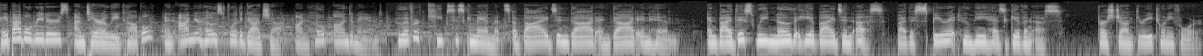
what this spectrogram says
Hey, Bible readers, I'm Tara-Leigh Cobble, and I'm your host for The God Shot on Hope on Demand. Whoever keeps his commandments abides in God and God in him. And by this we know that he abides in us, by the Spirit whom he has given us. 1 John 3 24.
